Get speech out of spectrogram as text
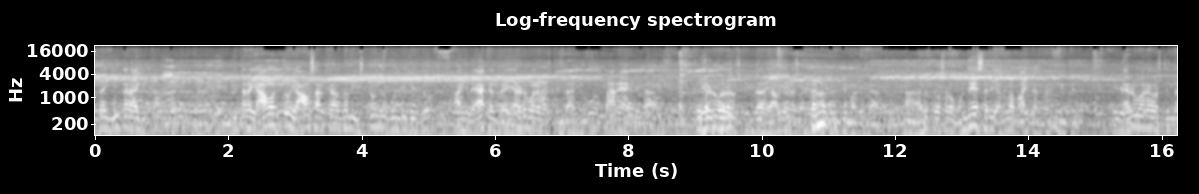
ಇದ್ದಾಗ ಈ ಥರ ಆಗಿತ್ತ? ಥರ ಯಾವತ್ತೂ ಯಾವ ಸರ್ಕಾರದಲ್ಲಿ ಇಷ್ಟೊಂದು ಗುಂಡಿ ಬಿದ್ದು ಆಗಿಲ್ಲ. ಯಾಕಂದರೆ ಎರಡೂವರೆ ವರ್ಷದಿಂದ ನೀವು ತಾರೆ ಆಗಿಲ್ಲ. ಎರಡೂವರೆ ವರ್ಷದಿಂದ ಯಾವುದೇ ರಸ್ತೆ ಅಭಿವೃದ್ಧಿ ಮಾಡಿಲ್ಲ. ಅದಕ್ಕೋಸ್ಕರ ಒಂದೇ ಸರಿ ಎಲ್ಲ ಬಾಯಿ ಕರ್ಕೊಂಡು ನಿಂತಿದೆ. ನೀವು ಎರಡೂವರೆ ವರ್ಷದಿಂದ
